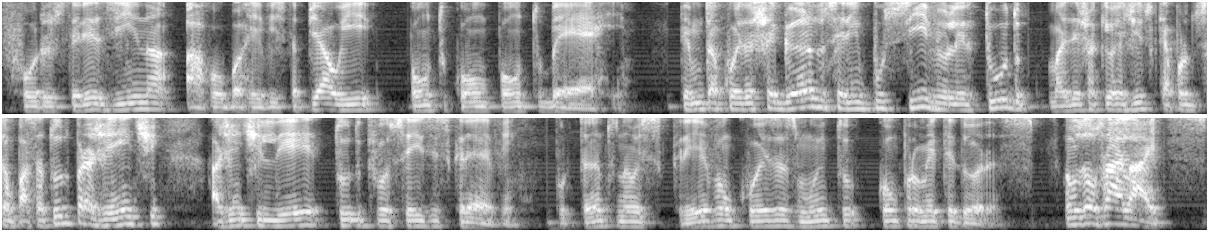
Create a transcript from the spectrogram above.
foro de Teresina, arroba revistapiauí.com.br. Tem muita coisa chegando, seria impossível ler tudo, mas deixo aqui o registro que a produção passa tudo pra gente, a gente lê tudo que vocês escrevem. Portanto, não escrevam coisas muito comprometedoras. Vamos aos highlights.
